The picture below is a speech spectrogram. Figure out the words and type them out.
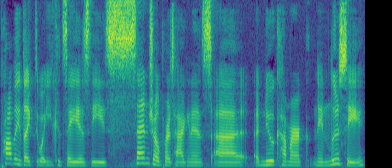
probably like what you could say is the central protagonist, uh, a newcomer named Lucy,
